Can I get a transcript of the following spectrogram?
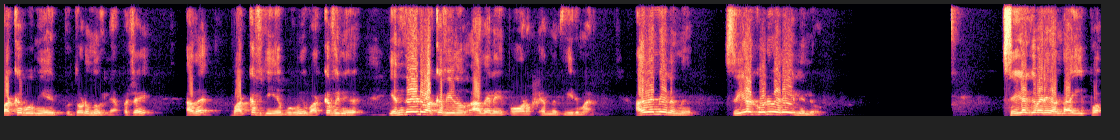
വക്കഭൂമിയെ തൊടുന്നുമില്ല. പക്ഷേ അത് വക്കഫ് ചെയ്ത ഭൂമി വക്കഫിന് എന്തുവേണ്ടി വക്കഫ് ചെയ്തു? ആ നിലയിൽ പോകണം എന്ന് തീരുമാനം. അത് തന്നെയല്ലെന്ന് സ്ത്രീകൾക്ക് ഒരു വിലയില്ലല്ലോ. സ്ത്രീകൾക്ക് വരെ ഉണ്ടായി ഇപ്പോൾ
